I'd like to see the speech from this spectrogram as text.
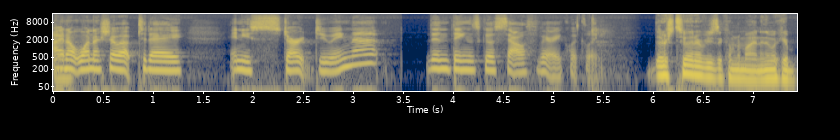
I don't want to show up today," and you start doing that, then things go south very quickly. There's two interviews that come to mind, and then we could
